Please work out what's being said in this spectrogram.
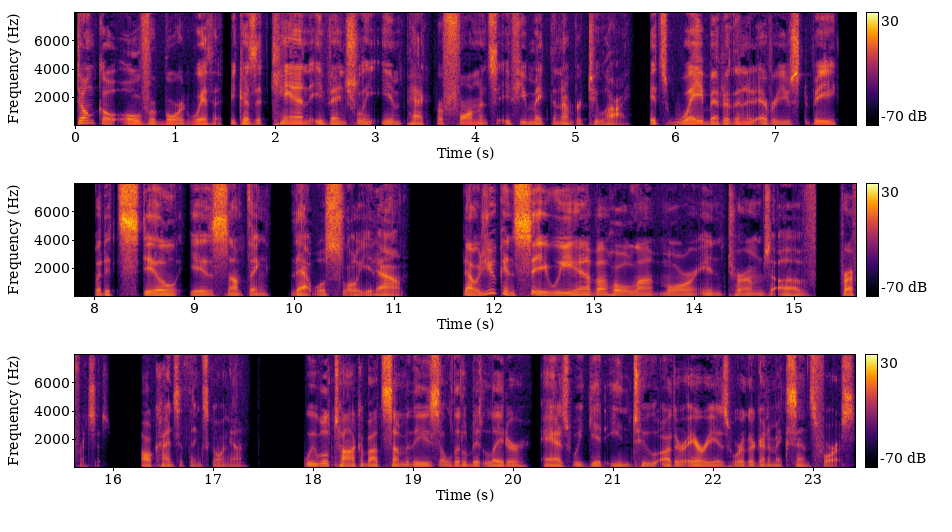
don't go overboard with it because it can eventually impact performance if you make the number too high. It's way better than it ever used to be, but it still is something that will slow you down. Now, as you can see, we have a whole lot more in terms of preferences, all kinds of things going on. We will talk about some of these a little bit later as we get into other areas where they're going to make sense for us.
